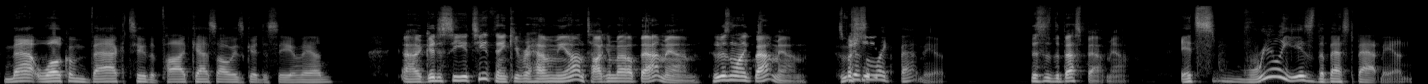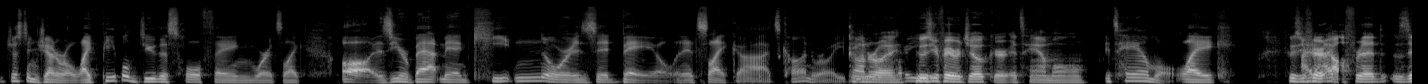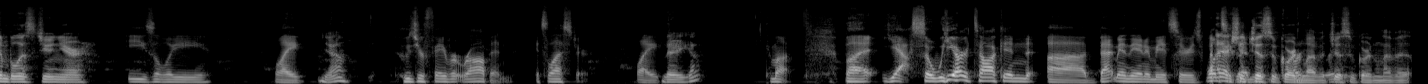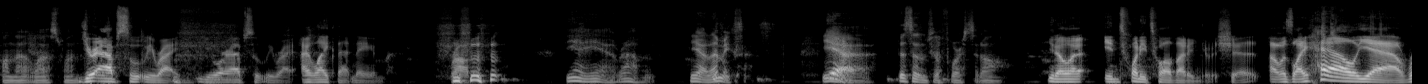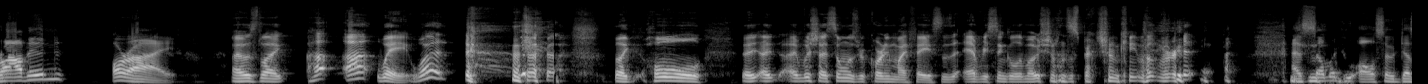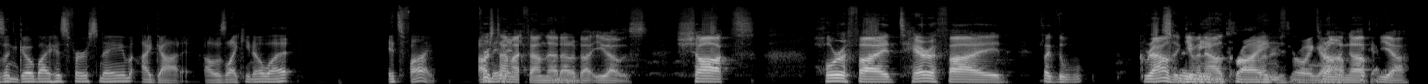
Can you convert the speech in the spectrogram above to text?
Matt, welcome back to the podcast. Always good to see you, man. Uh, good to see you too. Thank you for having me on talking about Batman. Who doesn't like Batman? Who doesn't like Batman? This is the best Batman. It's really is the best Batman, just in general. Like people do this whole thing where it's like, oh, is your Batman Keaton or is it Bale? And it's like, ah, it's Conroy. dude. Conroy. Who's you- your favorite Joker? It's Hamill. It's Hamill. Like Who's your I- favorite I- Alfred? Zimbalist Jr. easily, like Yeah, who's your favorite Robin? It's Lester. Like there you go. Come on. But yeah, so we are talking uh Batman the Animated Series. Once Actually, again, Joseph Gordon-Levitt. Joseph Gordon-Levitt on that last one. You're absolutely right. You are absolutely right. I like that name. Robin. yeah, yeah, Robin. Yeah, that makes sense. Yeah. Yeah, this doesn't feel forced at all. You know what? In 2012, I didn't give a shit. I was like, hell yeah, Robin. All right. I was like, huh, uh, wait, what? like whole. I, I, wish I someone was recording my face. Every single emotion on the spectrum came over it. As someone who also doesn't go by his first name, I got it. I was like, you know what? It's fine. I'm First time it. I found that out Mhm. about you, I was shocked, horrified, terrified. It's like the ground had given Screaming, out, crying, throwing throwing up. up. Okay, Yeah.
